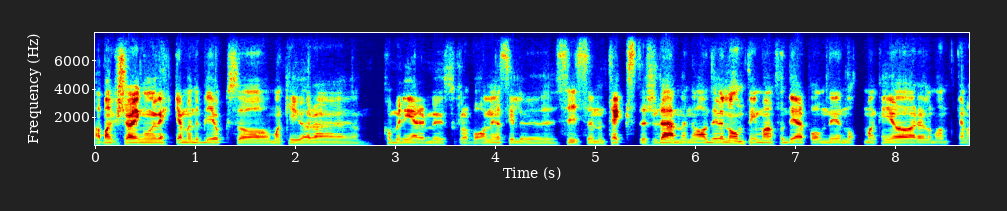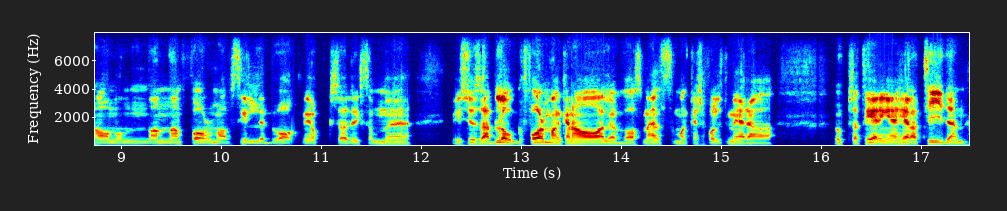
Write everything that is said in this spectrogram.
att man kan köra en gång i veckan, men det blir också man kan göra kombinera med såklart vanliga season texter så där. Men ja, det är väl någonting man funderar på om det är något man kan göra eller om man kan ha någon annan form av sillbevakning också. Liksom, eh, det finns ju så här bloggform man kan ha eller vad som helst så man kanske får lite mera uppdateringar hela tiden.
